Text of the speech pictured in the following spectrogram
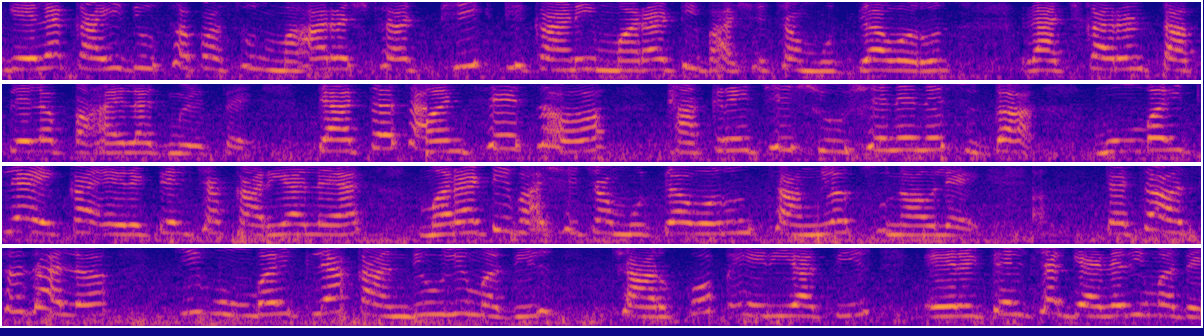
गेल्या काही दिवसापासून महाराष्ट्रात ठिकठिकाणी मराठी भाषेच्या मुद्द्यावरून राजकारण तापलेलं पाहायला मिळतंय. त्यातच मनसेसह ठाकरेचे शिवसेनेने सुद्धा मुंबईतल्या एका एअरटेलच्या कार्यालयात मराठी भाषेच्या मुद्द्यावरून चांगलंच सुनावले आहे त्याचं असं झालं की मुंबईतल्या कांदिवलीमधील चारकोप एरियातील एअरटेलच्या गॅलरीमध्ये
